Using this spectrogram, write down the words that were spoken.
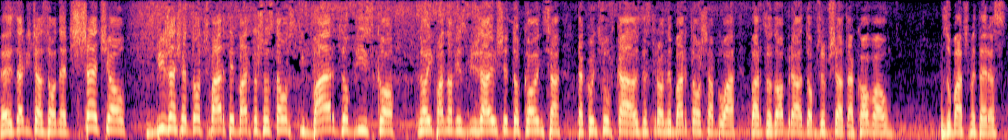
e, zalicza zonę trzecią, zbliża się do czwartej, Bartosz Ostałowski bardzo blisko, no i panowie zbliżają się do końca. Ta końcówka ze strony Bartosza była bardzo dobra, dobrze przyatakował. Zobaczmy teraz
